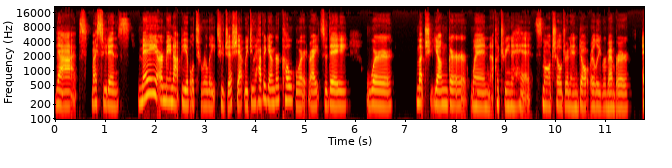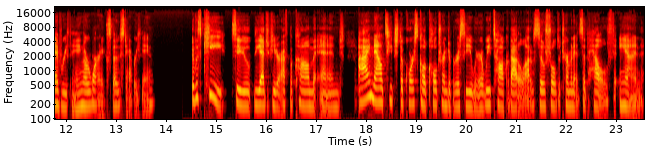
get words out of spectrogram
that my students may or may not be able to relate to just yet. We do have a younger cohort, right? So they were much younger when Katrina hit, small children, and don't really remember everything or weren't exposed to everything. It was key to the educator I've become. And I now teach the course called Culture and Diversity, where we talk about a lot of social determinants of health and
